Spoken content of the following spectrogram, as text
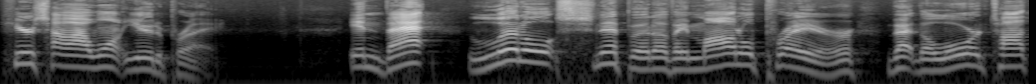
here's how I want you to pray. In that little snippet of a model prayer that the Lord taught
